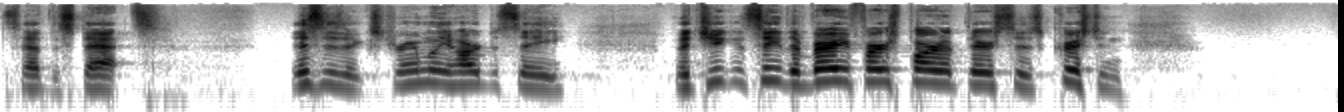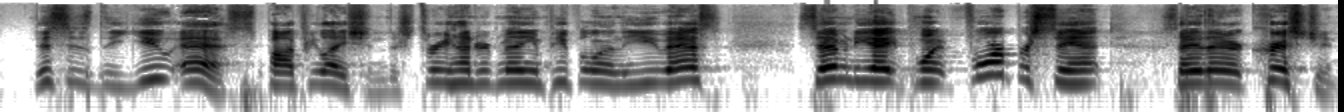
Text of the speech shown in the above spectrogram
let's have the stats. This is extremely hard to see but you can see the very first part up there says Christian. This is the U.S. population. There's 300 million people in the U.S. 78.4% say they are Christian.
